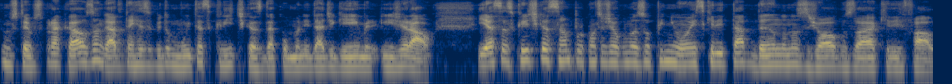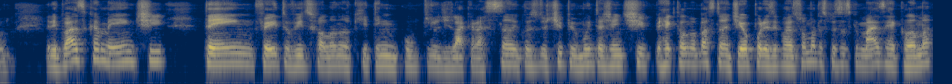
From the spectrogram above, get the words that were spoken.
uns tempos para cá, o Zangado tem recebido muitas críticas da comunidade gamer em geral. E essas críticas são por conta de algumas opiniões que ele tá dando nos jogos lá que ele fala. Ele basicamente tem feito vídeos falando que tem cultura de lacração e coisas do tipo, e muita gente reclama bastante. Eu, por exemplo, sou uma das pessoas que mais reclama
